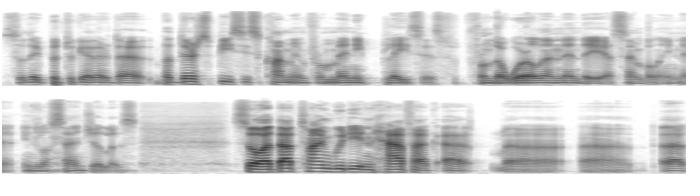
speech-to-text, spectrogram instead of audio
so they put together the but there's pieces coming from many places from the world, and then they assemble in in Los Angeles. So at that time, we didn't have a, a, a, a,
